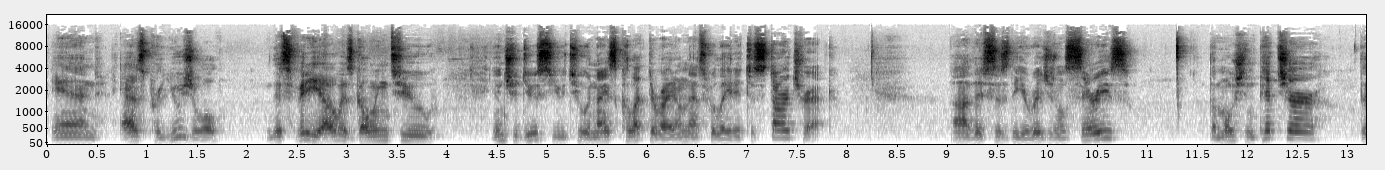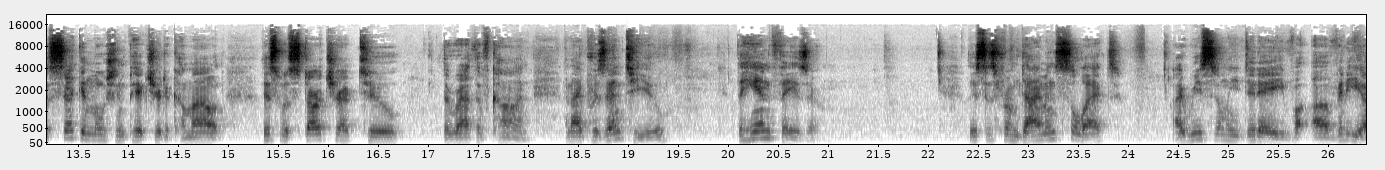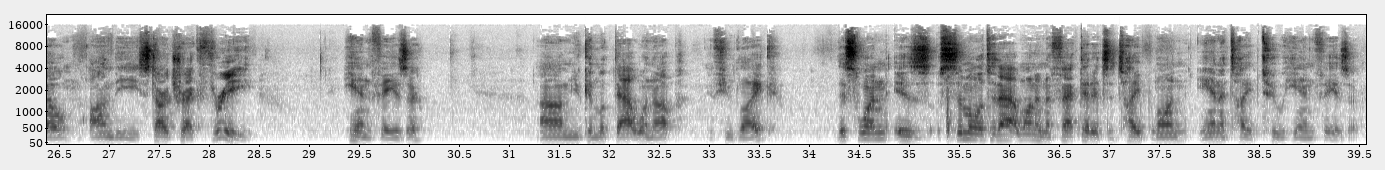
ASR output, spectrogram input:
And as per usual, this video is going to introduce you to a nice collector item that's related to Star Trek. Uh, this is the original series, the motion picture, the second motion picture to come out. This was Star Trek II, The Wrath of Khan. And I present to you the hand phaser. This is from Diamond Select. I recently did a, a video on the Star Trek 3 hand phaser. Um, you can look that one up if you'd like. This one is similar to that one in the fact that it's a Type 1 and a Type 2 hand phaser.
